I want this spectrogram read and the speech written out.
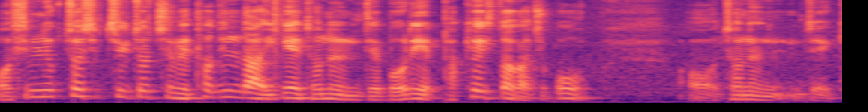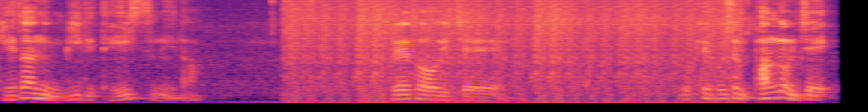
어 16초, 17초쯤에 터진다. 이게 저는 이제 머리에 박혀 있어가지고 어 저는 이제 계산이 미리 돼 있습니다. 그래서 이제 이렇게 보시면 방금 이제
